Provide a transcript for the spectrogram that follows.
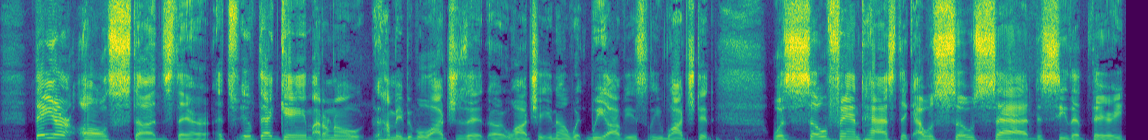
They are all studs there. It's if that game. I don't know how many people watches it. Uh, watch it. You know, we- we obviously watched it. Was so fantastic. I was so sad to see that they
